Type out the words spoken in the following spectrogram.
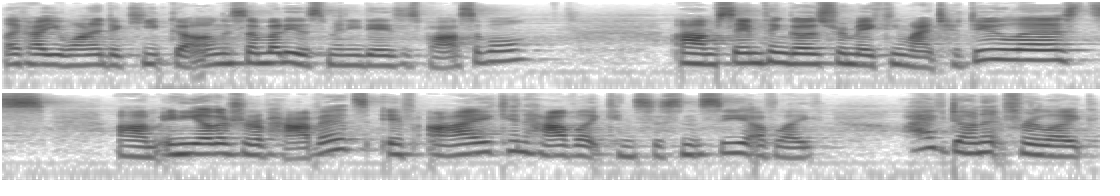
like how you wanted to keep going with somebody as many days as possible. Um, same thing goes for making my to do lists, um, any other sort of habits. If I can have like consistency of like, I've done it for like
